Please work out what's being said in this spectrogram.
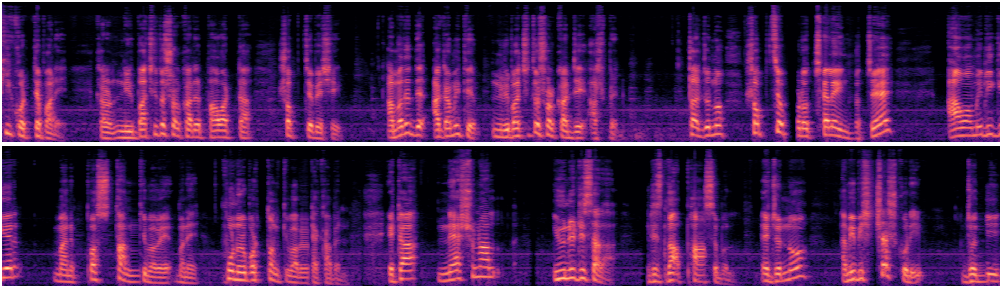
কি করতে পারে? কারণ নির্বাচিত সরকারের পাওয়ারটা সবচেয়ে বেশি। আমাদের আগামীতে নির্বাচিত সরকার যে আসবেন তার জন্য সবচেয়ে বড় চ্যালেঞ্জ হচ্ছে আওয়ামী লীগের মানে প্রস্থান কীভাবে মানে পুনর্বর্তন কীভাবে ঠেকাবেন এটা ন্যাশনাল ইউনিটি ছাড়া ইট ইজ নট পসিবল এর জন্য আমি বিশ্বাস করি যদি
